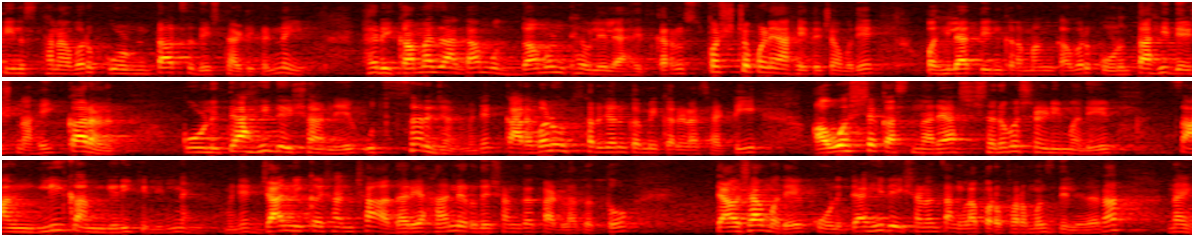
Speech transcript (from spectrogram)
तीन स्थानावर कोणताच देश त्या ठिकाणी नाही. ह्या रिकाम्या जागा मुद्दामून ठेवलेल्या आहेत. कारण स्पष्टपणे आहे त्याच्यामध्ये पहिल्या तीन क्रमांकावर कोणताही देश नाही. कारण कोणत्याही देशाने उत्सर्जन म्हणजे कार्बन उत्सर्जन कमी करण्यासाठी आवश्यक असणाऱ्या सर्व श्रेणीमध्ये चांगली कामगिरी केलेली नाही. म्हणजे ज्या निकषांच्या आधारे हा निर्देशांक काढला जातो त्याच्यामध्ये कोणत्याही देशानं चांगला परफॉर्मन्स दिलेला ना नाही.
